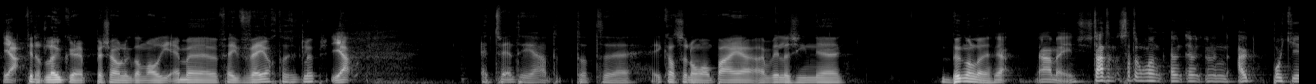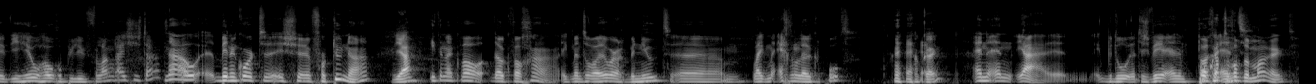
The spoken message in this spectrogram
Ja. Ik vind dat leuker persoonlijk dan al die Emmen VVV-achtige clubs. Ja, En Twente, ja, dat, dat, eh, ik had ze nog wel een paar jaar willen zien eh, bungelen. ja. Ja, mee eens. Staat er, staat er nog een, een, een uitpotje die heel hoog op jullie verlanglijstje staat? Nou, binnenkort eh, is eh, Fortuna. Ja? Ik denk dat ik wel, dat ik wel ga. Ik ben toch wel heel erg benieuwd. Ehm, lijkt me echt een leuke pot. Oké. En, en ja, eh, ik bedoel, het is weer een gaan pokken toch op de markt?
